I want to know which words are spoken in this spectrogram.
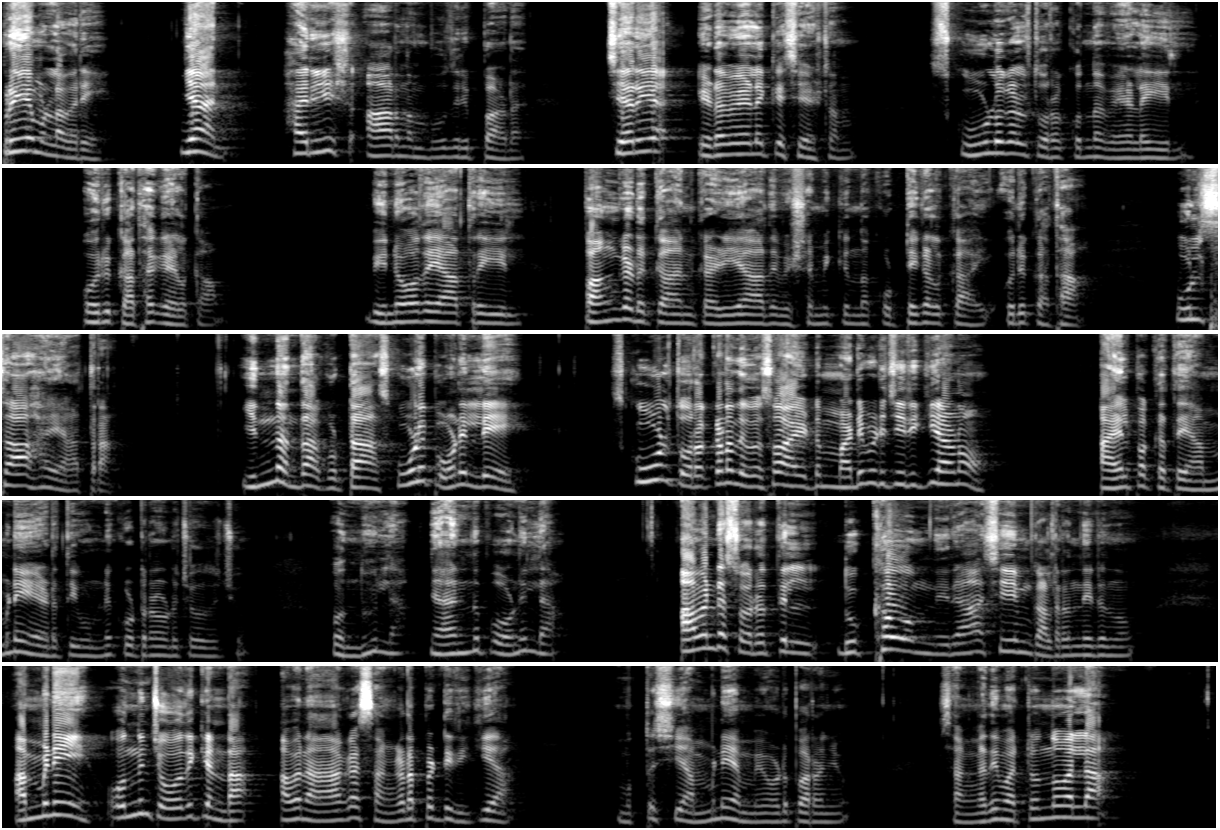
പ്രിയമുള്ളവരെ ഞാൻ ഹരീഷ് ആർ നമ്പൂതിരിപ്പാട്. ചെറിയ ഇടവേളയ്ക്ക് ശേഷം സ്കൂളുകൾ തുറക്കുന്ന വേളയിൽ ഒരു കഥ കേൾക്കാം. വിനോദയാത്രയിൽ പങ്കെടുക്കാൻ കഴിയാതെ വിഷമിക്കുന്ന കുട്ടികൾക്കായി ഒരു കഥ. ഉത്സാഹയാത്ര. ഇന്നെന്താ കുട്ടാ സ്കൂളിൽ പോണില്ലേ? സ്കൂൾ തുറക്കണ ദിവസമായിട്ടും മടി പിടിച്ചിരിക്കുകയാണോ? അയൽപ്പക്കത്തെ അമ്മിണിയെ എടുത്തി ഉണ്ണിക്കുട്ടനോട് ചോദിച്ചു. ഒന്നുമില്ല ഞാനിന്ന് പോണില്ല. അവന്റെ സ്വരത്തിൽ ദുഃഖവും നിരാശയും കലർന്നിരുന്നു. അമ്മിണി ഒന്നും ചോദിക്കണ്ട. അവൻ ആകെ സങ്കടപ്പെട്ടിരിക്കുക. മുത്തശ്ശി അമ്മിണി അമ്മയോട് പറഞ്ഞു സംഗതി മറ്റൊന്നുമല്ല.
